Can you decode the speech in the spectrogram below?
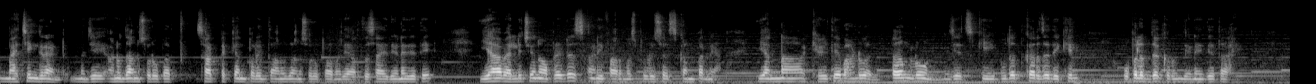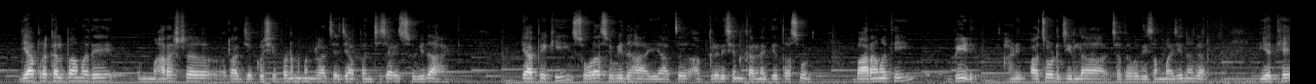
मॅचिंग ग्रँट म्हणजे अनुदान स्वरूपात साठ टक्क्यांपर्यंत अनुदान स्वरूपामध्ये अर्थसहाय्य देण्यात येते. या व्हॅल्यू चेन ऑपरेटर्स आणि फार्मर्स प्रोड्युसर्स कंपन्या यांना खेळते भांडवल टर्म लोन म्हणजेच की मुदत कर्ज देखील उपलब्ध करून देण्यात येत आहे. या प्रकल्पामध्ये महाराष्ट्र राज्य कृषी पणन मंडळाच्या ज्या पंचेचाळीस सुविधा आहेत त्यापैकी सोळा सुविधा याचं अपग्रेडेशन करण्यात येत असून बारामती बीड आणि पाचोड जिल्हा छत्रपती संभाजीनगर येथे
